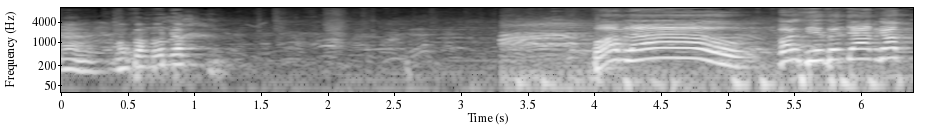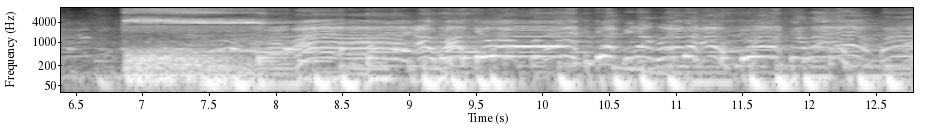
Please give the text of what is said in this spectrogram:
อ่ามองฝั่งนู้นครับ พร้อมแล้ว ฟังเสียงสัญญาณครับไปเอาเดินเดือดเดือดพี่น้องเฮ้ยเดือดเดือดเข้ามาเข้า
